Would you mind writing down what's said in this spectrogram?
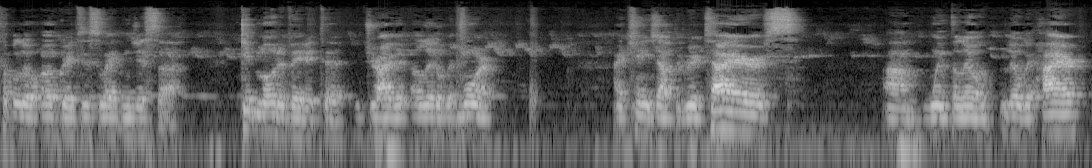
couple little upgrades this way I can just uh, get motivated to drive it a little bit more. I changed out the rear tires, um, went a little, little bit higher,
